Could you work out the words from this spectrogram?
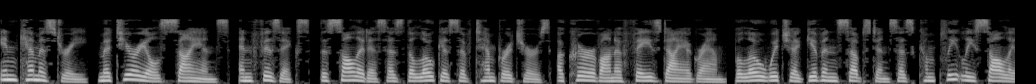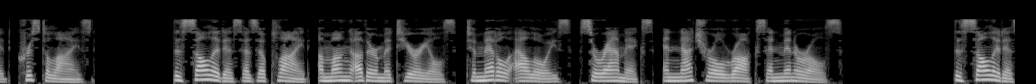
In chemistry, materials science, and physics, the solidus is the locus of temperatures a curve on a phase diagram below which a given substance is completely solid crystallized. The solidus is applied, among other materials, to metal alloys, ceramics, and natural rocks and minerals. The solidus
